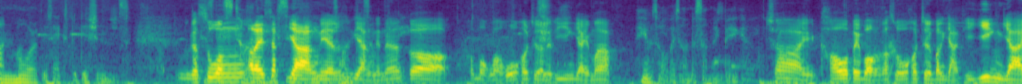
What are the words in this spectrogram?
one more of his expeditions. กระทรวงอะไรสักอย่างเนี่ยสักอย่างเนี่ยนะก็เขาบอกว่าโหเขาเจออะไรที่ยิ่งใหญ่มาก He was always onto something big. ใช่เขาไปบอกกับกระทรวงว่าเขาเจอบางอย่างที่ยิ่งใหญ่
